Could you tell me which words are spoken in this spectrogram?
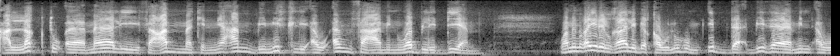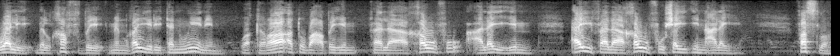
علقت آمالي فعمت النعم بمثل أو أنفع من وبل الديم. ومن غير الغالب قولهم ابدأ بذا من أول بالخفض من غير تنوين وقراءة بعضهم فلا خوف عليهم أي فلا خوف شيء عليهم. فصل.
